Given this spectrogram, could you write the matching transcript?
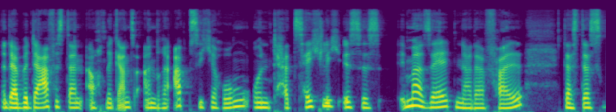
Da bedarf es dann auch eine ganz andere Absicherung. Und tatsächlich ist es immer seltener der Fall, dass das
